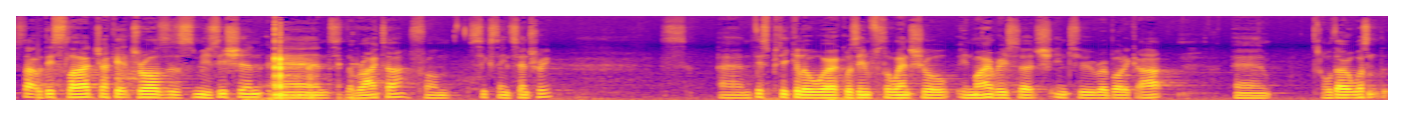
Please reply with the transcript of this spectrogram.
to start with this slide. Jaquet-Droz is musician and the writer from 16th century. And this particular work was influential in my research into robotic art, and although it wasn't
